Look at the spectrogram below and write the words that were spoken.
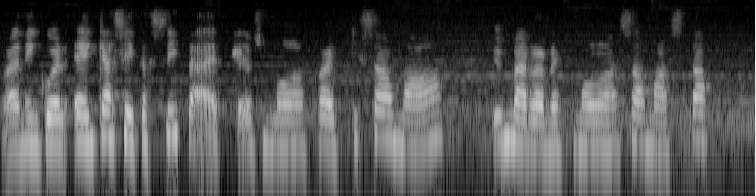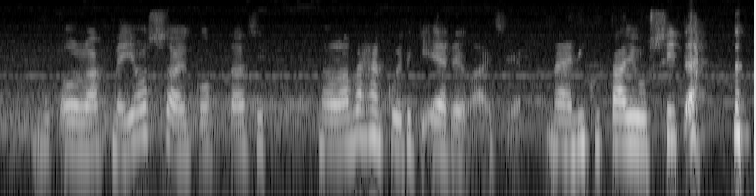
mä niin kuin en käsitä sitä, että jos me ollaan kaikki samaa, ymmärrän, että me ollaan samasta, mutta ollaan me jossain kohtaa sitten me ollaan vähän kuitenkin erilaisia. Mä en niin taju sitä.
